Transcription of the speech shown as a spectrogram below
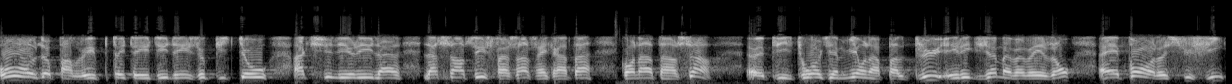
Oh, on a parlé, peut-être aider dans les hôpitaux, accélérer la, la santé, ça fait 150 ans qu'on entend ça. Euh, puis le troisième lien, on n'en parle plus. Éric Jem avait raison. Un pont aurait suffi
